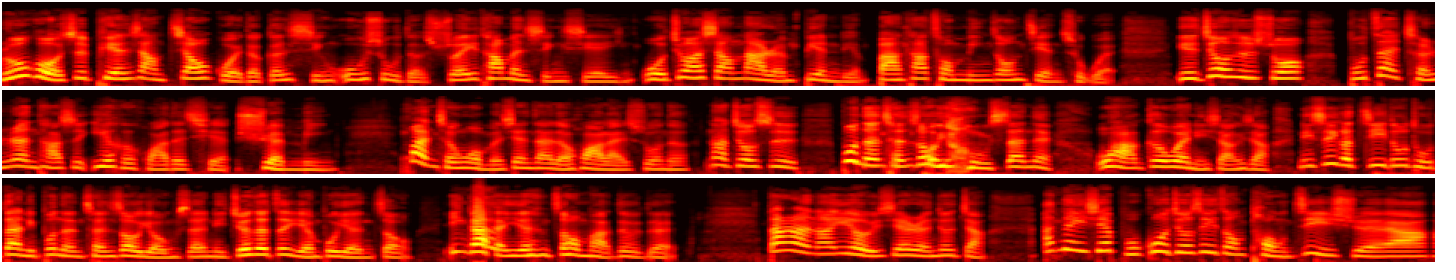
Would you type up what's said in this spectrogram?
如果是偏向交鬼的跟行巫术的，随他们行邪淫，我就要向那人变脸，把他从民中剪除。诶，也就是说，不再承认他是耶和华的前选民。换成我们现在的话来说呢，那就是不能承受永生呢。哇，各位你想想，你是一个基督徒，但你不能承受永生，你觉得这严不严重？应该很严重吧，对不对？当然呢，也有一些人就讲啊，那些不过就是一种统计学啊、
